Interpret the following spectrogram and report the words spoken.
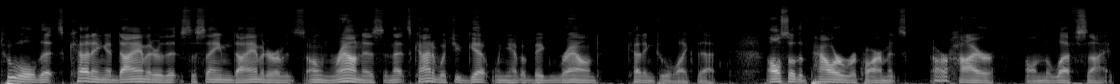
tool that's cutting a diameter that's the same diameter of its own roundness, and that's kind of what you get when you have a big round cutting tool like that. Also, the power requirements are higher on the left side.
